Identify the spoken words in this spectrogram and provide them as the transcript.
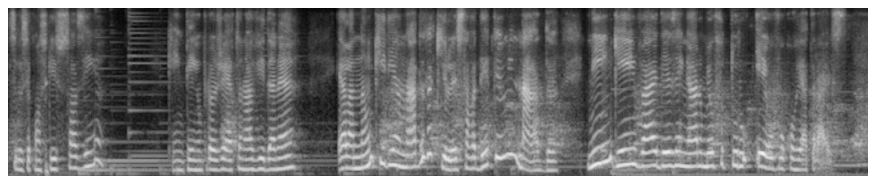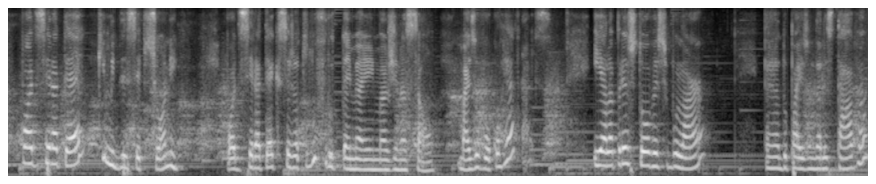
Se você conseguir isso sozinha, quem tem um projeto na vida, né? Ela não queria nada daquilo, ela estava determinada. Ninguém vai desenhar o meu futuro, eu vou correr atrás. Pode ser até que me decepcione, Pode ser até que seja tudo fruto da minha imaginação, mas eu vou correr atrás. E ela prestou vestibular é, do país onde ela estava,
